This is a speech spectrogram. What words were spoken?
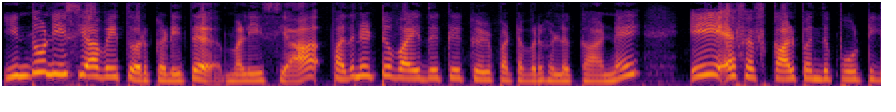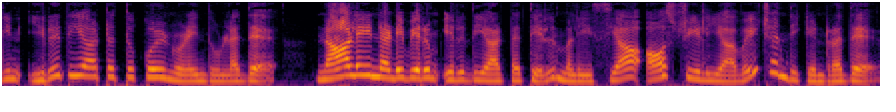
இந்தோனேசியாவை தோற்கடித்து மலேசியா பதினெட்டு வயதுக்கு கீழ்ப்பட்டவர்களுக்கான ஏஎஃப்எஃப் கால்பந்து போட்டியின் இறுதியாட்டத்துக்குள் நுழைந்துள்ளது. நாளை நடைபெறும் இறுதியாட்டத்தில் மலேசியா ஆஸ்திரேலியாவை சந்திக்கின்றது.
